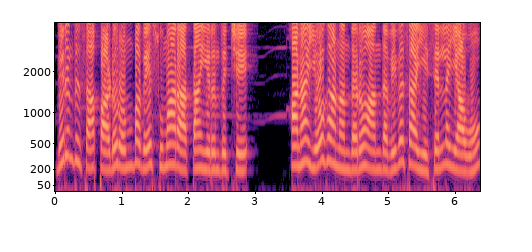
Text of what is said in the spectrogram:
விருந்து சாப்பாடு ரொம்பவே சுமாராத்தான் இருந்துச்சு. ஆனா யோகானந்தரும் அந்த விவசாயி செல்லையாவும்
